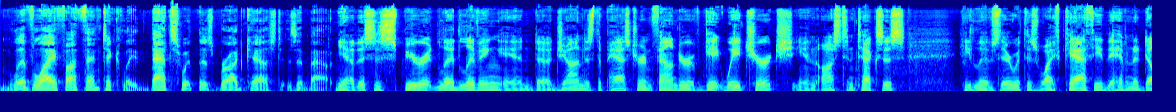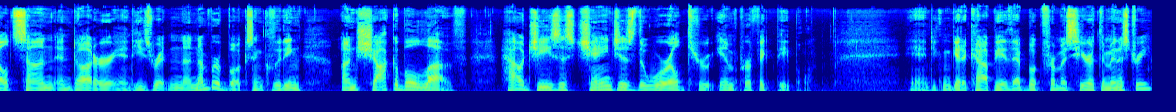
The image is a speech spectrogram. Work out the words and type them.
live life authentically. That's what this broadcast is about. Yeah, this is spirit led living, and uh, John is the pastor and founder of Gateway Church in Austin, Texas. He lives there with his wife Kathy. They have an adult son and daughter, and he's written a number of books, including Unshockable Love How Jesus Changes the World Through Imperfect People. And you can get a copy of that book from us here at the ministry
